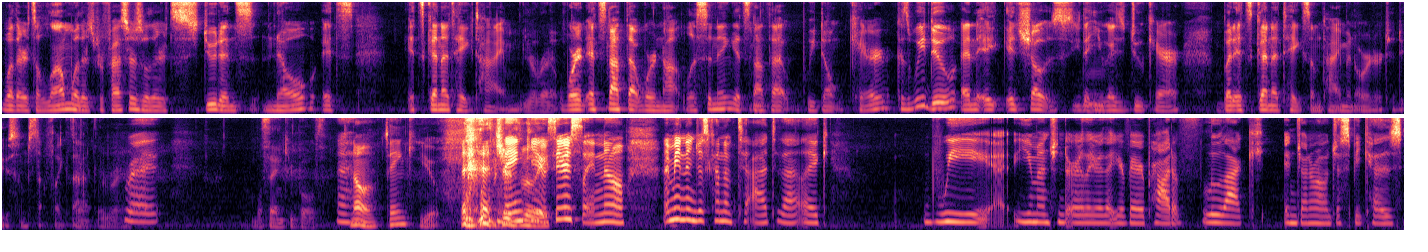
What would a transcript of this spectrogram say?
whether it's alum, whether it's professors, whether it's students no, it's it's gonna take time. You're right. We're, it's not that we're not listening. It's not that we don't care because we do, and it, it shows that you Mhm. guys do care. But it's gonna take some time in order to do some stuff like that. Exactly right. Right. Well, thank you both. Uh, No, thank you. Thank you. Seriously, no. I mean, and just kind of to add to that, like, we, you mentioned earlier that you're very proud of LULAC in general just because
